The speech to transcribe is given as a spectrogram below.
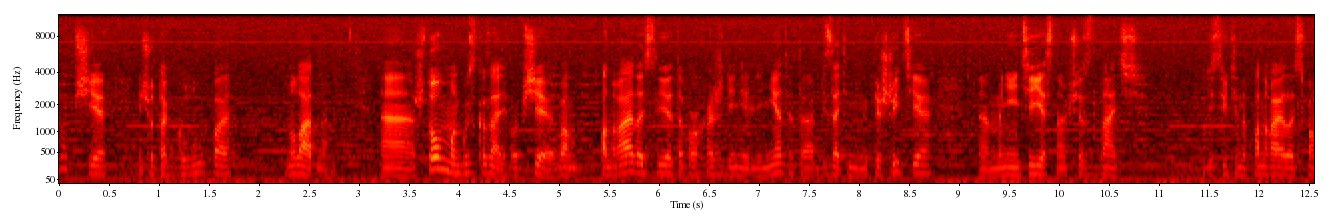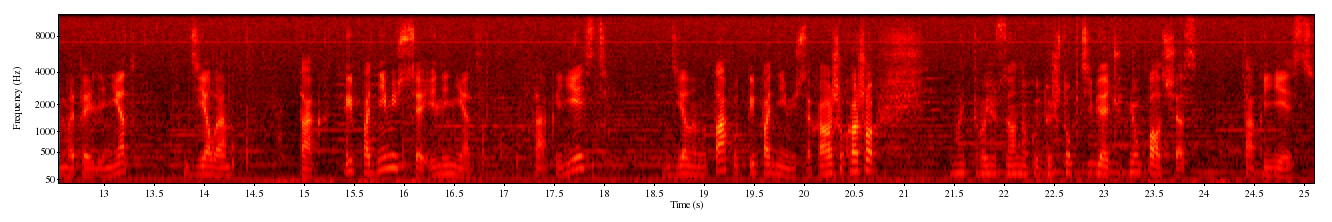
вообще, еще так глупо. Ну ладно. Э, что могу сказать? Вообще, вам понравилось ли это прохождение или нет? Это обязательно напишите. Э, мне интересно вообще знать, действительно понравилось вам это или нет дело. Так, ты поднимешься или нет? Так, есть. Делаем вот так вот, ты поднимешься. Хорошо, хорошо. Мать твою за ногу, ты чтоб тебя, я чуть не упал сейчас. Так, есть.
